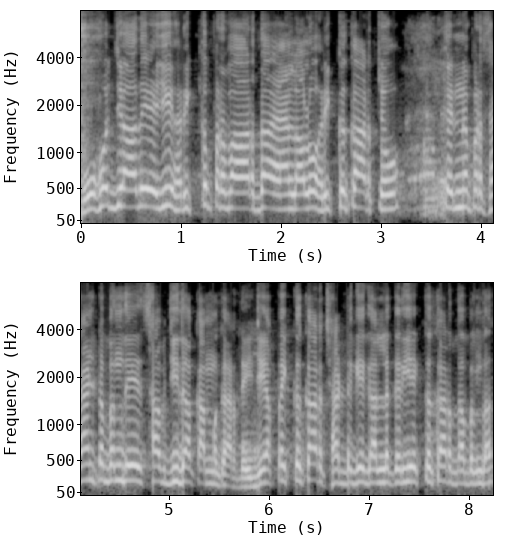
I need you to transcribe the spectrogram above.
ਬਹੁਤ ਜ਼ਿਆਦਾ ਹੈ ਜੀ, ਹਰ ਇੱਕ ਪਰਿਵਾਰ ਦਾ ਐ ਲਾ ਲਓ, ਹਰ ਇੱਕ ਘਰ ਚੋਂ 3% ਬੰਦੇ ਸਬਜ਼ੀ ਦਾ ਕੰਮ ਕਰਦੇ ਜੇ। ਆਪਾਂ ਇੱਕ ਘਰ ਛੱਡ ਕੇ ਗੱਲ ਕਰੀਏ, ਇੱਕ ਘਰ ਦਾ ਬੰਦਾ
